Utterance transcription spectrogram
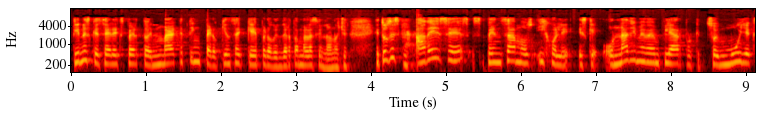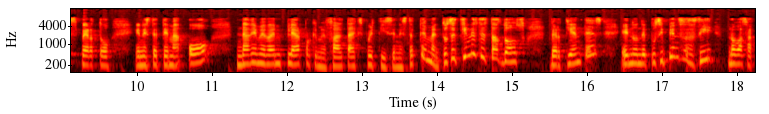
Tienes que ser experto en marketing, pero quién sabe qué, pero vender tamales en la noche. Entonces, a veces pensamos, híjole, es que o nadie me va a emplear porque soy muy experto en este tema, o nadie me va a emplear porque me falta expertise en este tema. Entonces, tienes estas dos vertientes en donde, pues, si piensas así, no vas a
